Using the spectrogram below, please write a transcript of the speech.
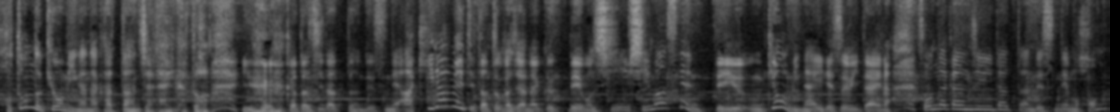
ほとんど興味がなかったんじゃないかという形だったんですね。諦めてたとかじゃなくって、もうしませんっていう、興味ないですみたいな、そんな感じだったんですね。もう本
